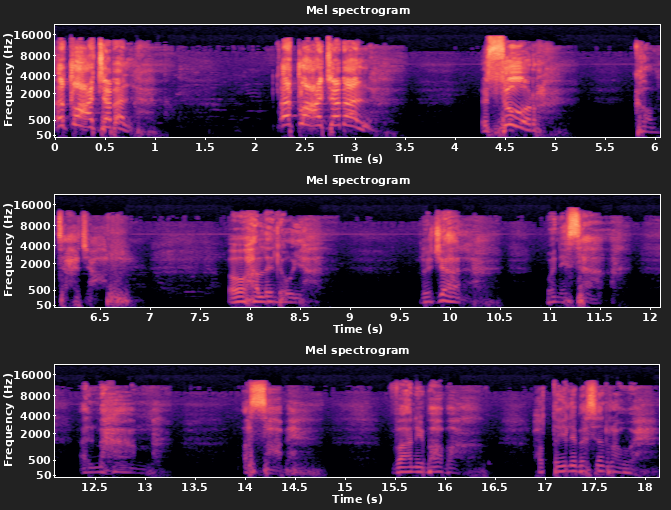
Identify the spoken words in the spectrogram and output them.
اطلع الجبل. اطلع الجبل. السور قوم تحجر. أوه هللويا. رجال ونساء. المهام الصعبة. فاني بابا حطي لي بس نروح.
